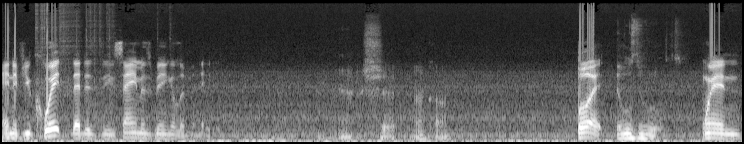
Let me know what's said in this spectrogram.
And if you quit, that is the same as being eliminated. Yeah, shit. Okay. But It was the rules. when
